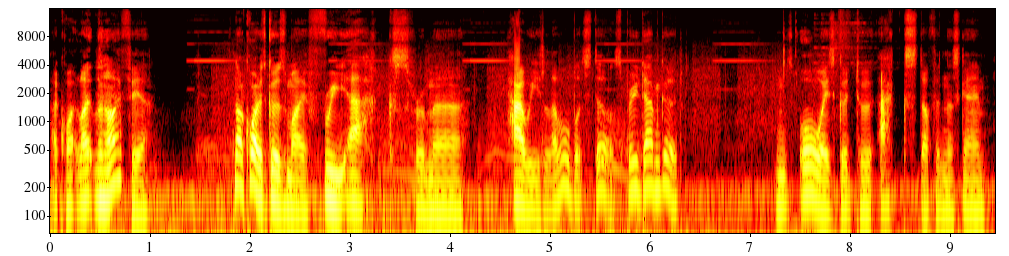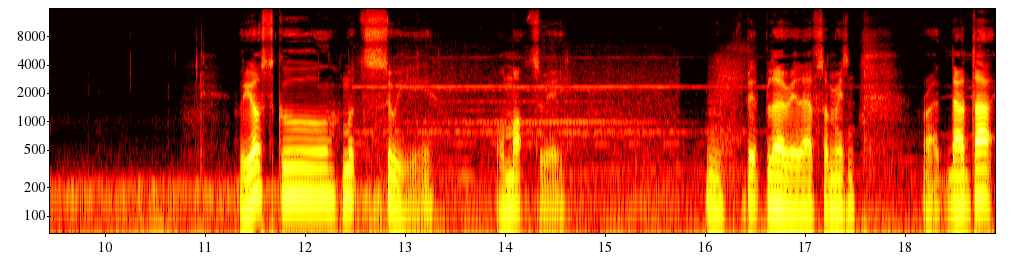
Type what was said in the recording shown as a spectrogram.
I quite like the knife here. Not quite as good as my free axe from uh, Howie's level, but still, it's pretty damn good. It's always good to axe stuff in this game. Ryosuku Mutsui. Or Matsui. Hmm, a bit blurry there for some reason. Right, now that...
